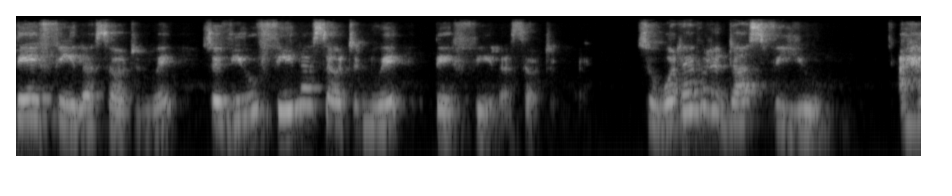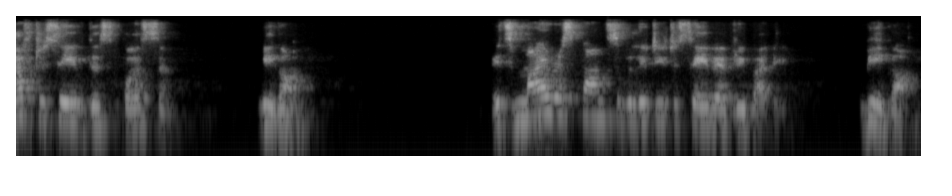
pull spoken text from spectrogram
they feel a certain way. So, if you feel a certain way, they feel a certain way. So, whatever it does for you, I have to save this person, be gone. It's my responsibility to save everybody, be gone.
